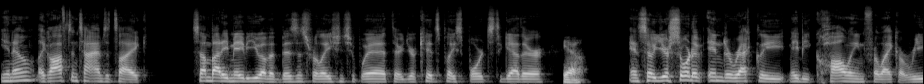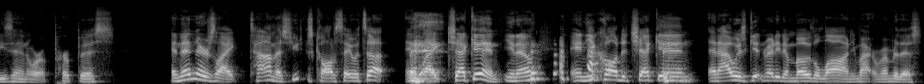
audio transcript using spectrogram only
You know, like oftentimes it's like somebody maybe you have a business relationship with or your kids play sports together. Yeah. And so you're sort of indirectly maybe calling for like a reason or a purpose. And then there's like, Thomas, you just call to say what's up and like check in, you know? And you called to check in and I was getting ready to mow the lawn. You might remember this.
